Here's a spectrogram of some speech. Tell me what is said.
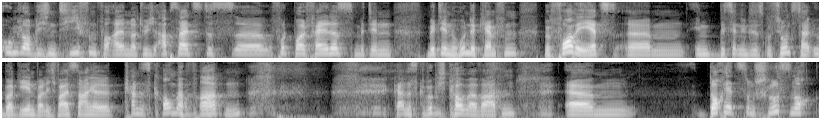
unglaublichen Tiefen, vor allem natürlich abseits des äh, Footballfeldes mit den, mit den Hundekämpfen. Bevor wir jetzt ähm, ein bisschen in die Diskussionsteil übergehen, weil ich weiß, Daniel kann es kaum erwarten, kann es wirklich kaum erwarten. Ähm, doch jetzt zum Schluss noch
